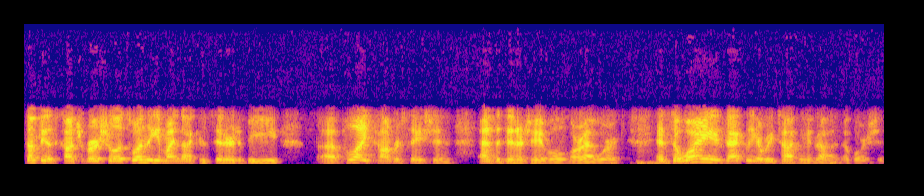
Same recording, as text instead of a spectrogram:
something that's controversial. It's one that you might not consider to be a polite conversation at the dinner table or at work. And so, why exactly are we talking about abortion?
